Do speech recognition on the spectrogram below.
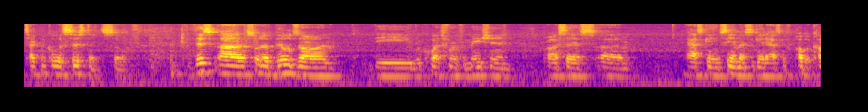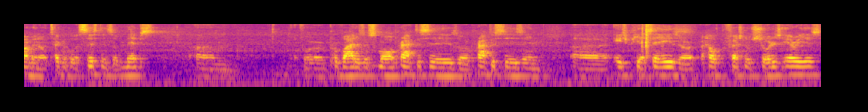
Technical assistance, so this uh, sort of builds on the request for information process, um, asking, CMS again, asking for public comment on technical assistance of MIPS um, for providers in small practices or practices in uh, HPSAs or health professional shortage areas.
